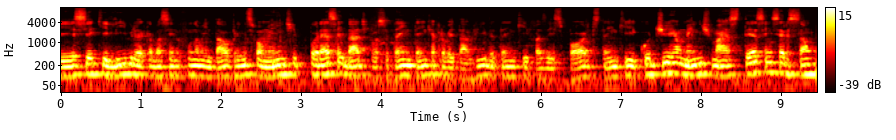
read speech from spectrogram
E esse equilíbrio acaba sendo fundamental, principalmente por essa idade que você tem, tem que aproveitar a vida, tem que fazer esportes, tem que curtir realmente, mas ter essa inserção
